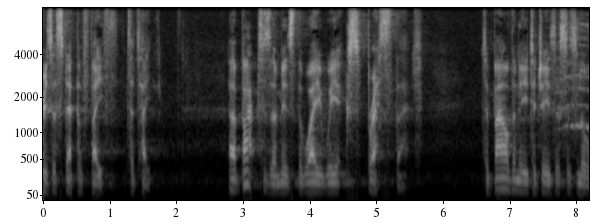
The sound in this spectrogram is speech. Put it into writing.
is a step of faith to take. Uh, baptism is the way we express that to bow the knee to Jesus as Lord.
